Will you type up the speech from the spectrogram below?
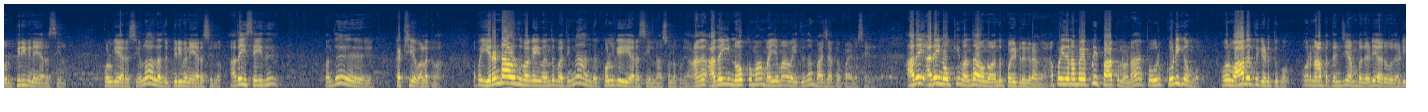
ஒரு பிரிவினை அரசியல் கொள்கை அரசியலோ அல்லது பிரிவினை அரசியலோ அதை செய்து வந்து கட்சியை வளர்க்கலாம். அப்போ இரண்டாவது வகை வந்து பார்த்திங்கன்னா அந்த கொள்கை அரசியல் நான் சொல்லக்கூடிய அதை அதை நோக்கமாக மையமாக வைத்து தான் பாஜக பயணம் செய்யுது. அதை அதை நோக்கி வந்து அவங்க வந்து போயிட்டுருக்குறாங்க அப்போ இதை நம்ம எப்படி பார்க்கணுன்னா இப்போ ஒரு கொடி கம்பம். ஒரு வாதத்துக்கு எடுத்துக்கும் ஒரு நாற்பத்தஞ்சு ஐம்பது அடி அறுபது அடி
